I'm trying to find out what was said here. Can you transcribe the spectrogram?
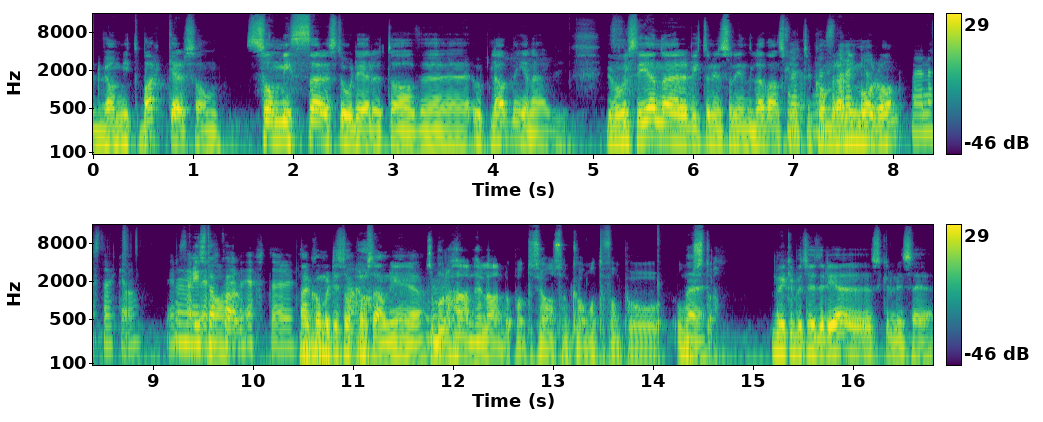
vi har mittbackar som, som missar en stor del av eh, uppladdningen här? Vi, får väl se när Victor Nilsson Lindelöf ansluter. Kommer han vecka. imorgon? Nej, nästa vecka va? Mm, i Stockholm. Efter, efter... Han kommer till Stockholmssamlingen, ja. Så både han, Helander och Pontus Jansson kommer inte från på onsdag. Hur mycket betyder det, skulle ni säga?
